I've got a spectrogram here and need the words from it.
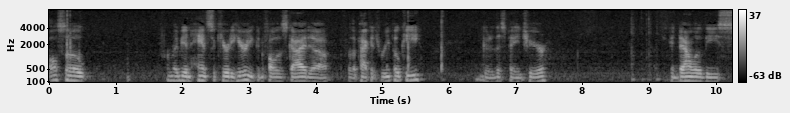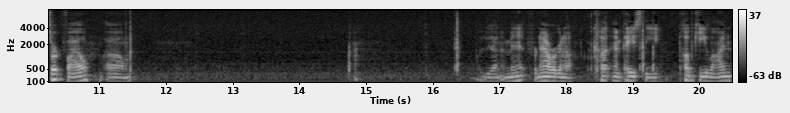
Also, for maybe enhanced security here, you can follow this guide uh, for the package repo key go to this page here. You can download the cert file. Um, I'll do that in a minute. For now, we're going to cut and paste the pub key line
